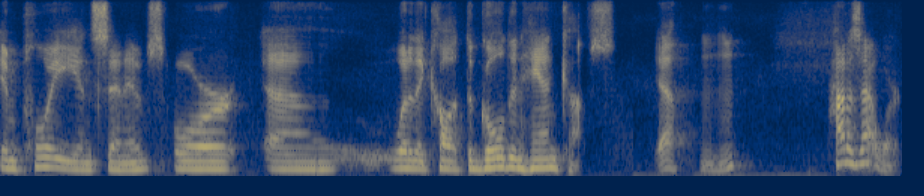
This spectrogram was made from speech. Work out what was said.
employee incentives or uh, what do they call it? The golden handcuffs. Yeah. Mm-hmm. How does that work?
